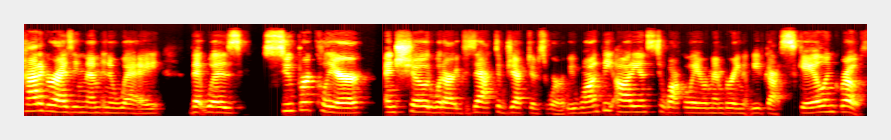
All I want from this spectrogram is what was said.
categorizing them in a way that was super clear and showed what our exact objectives were. We want the audience to walk away remembering that we've got scale and growth,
